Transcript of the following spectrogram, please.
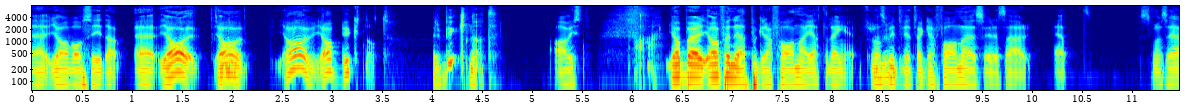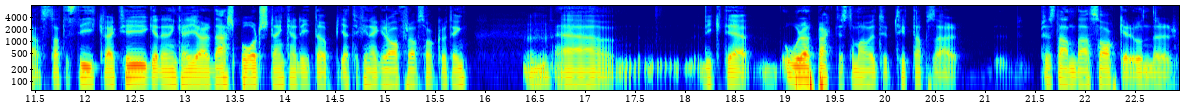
uh, Java och sidan. Uh, jag, jag, jag, jag har byggt något. har du byggt något? Ja, visst. Ja, Jag, bör, jag har funderat på Grafana jättelänge. För de som Mm. inte vet vad Grafana är så är det så här ett ska man säga, statistikverktyg. Eller den kan göra dashboards, den kan rita upp jättefina grafer av saker och ting. mm, Eh, vilket är oerhört praktiskt om man vill typ titta på så här prestanda-saker under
